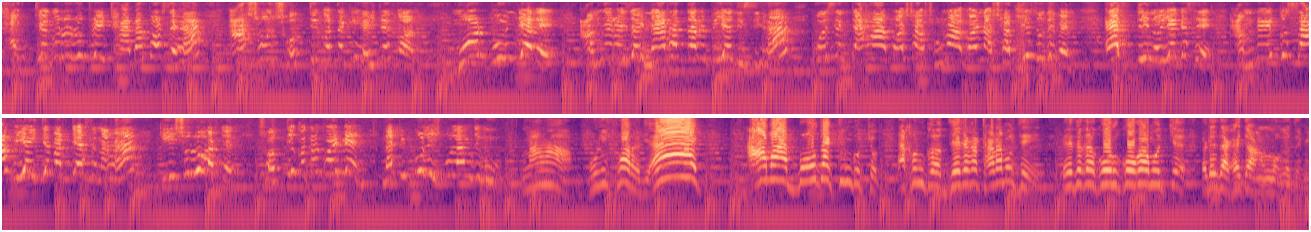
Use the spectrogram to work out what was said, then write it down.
ষাটটা গরুর উপরে ঠাডা পড়ছে হ্যাঁ? আসল সত্যি কথা কি এইটা কর মোর বুন্ডারে আমনের ওই যে নাড়ার দ্বারা বিয়ে দিছি হ্যাঁ? কইছেন টাকা পয়সা, সোনা গয়না, সব কিছু দেবেন। একদিন হইয়া গেছে আমাদের একটু চা বিয়াইতে পারতে আছে না হ্যাঁ? কি শুরু হচ্ছেন সত্যি কথা কইবেন নাকি পুলিশ বলাম দিমু? না না, পুলিশ পরে এই! আবার বহুত অ্যাক্টিং করছ। এখন যে জায়গা ঠাড়া বলছে এই জায়গা গরু কোগাম হচ্ছে এটা দেখাইতে আনলগে দেবি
